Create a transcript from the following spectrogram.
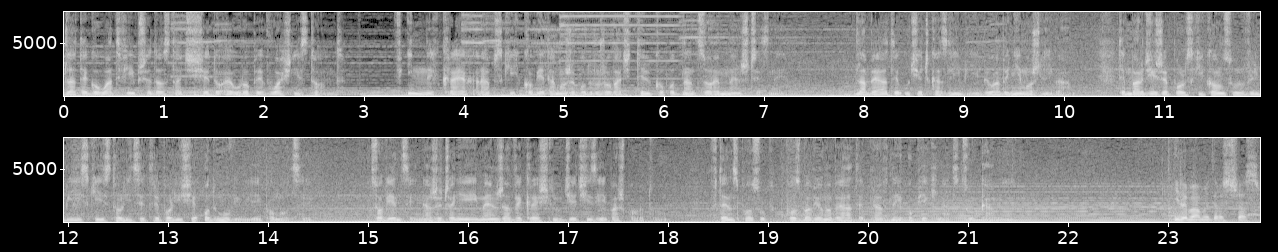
Dlatego łatwiej przedostać się do Europy właśnie stąd. W innych krajach arabskich kobieta może podróżować tylko pod nadzorem mężczyzny. Dla Beaty ucieczka z Libii byłaby niemożliwa. Tym bardziej, że polski konsul w libijskiej stolicy Trypolisie odmówił jej pomocy. Co więcej, na życzenie jej męża wykreślił dzieci z jej paszportu. W ten sposób pozbawiono Beatę prawnej opieki nad córkami. Ile mamy teraz czasu?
